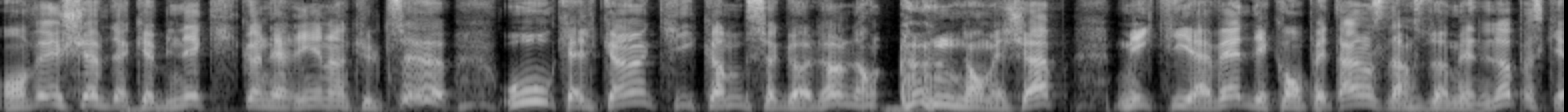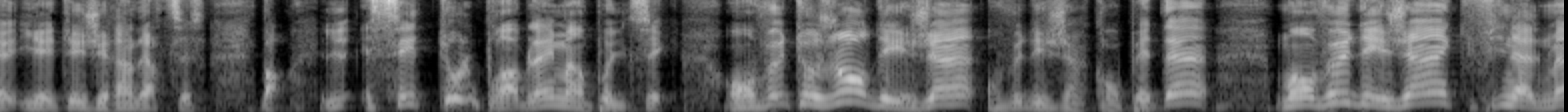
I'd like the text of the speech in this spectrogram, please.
On veut un chef de cabinet qui connaît rien en culture ou quelqu'un qui, comme ce gars-là, non, non m'échappe, mais qui avait des compétences dans ce domaine-là parce qu'il a, été gérant d'artiste. Bon, c'est tout le problème en politique. On veut toujours des gens, on veut des gens compétents, mais on veut des gens qui, finalement,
